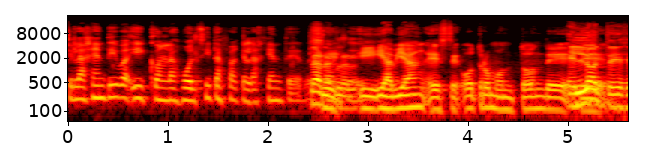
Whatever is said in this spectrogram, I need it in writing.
Que la gente iba y con las bolsitas para que la gente. Claro, claro. Y, habían este, otro montón de. Elote.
